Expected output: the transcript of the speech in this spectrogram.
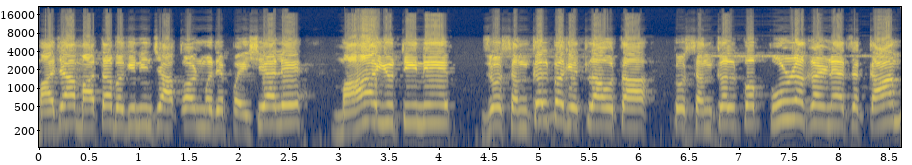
माझ्या माता भगिनींच्या अकाउंटमध्ये पैसे आले. महायुतीने जो संकल्प घेतला होता तो संकल्प पूर्ण करण्याचं काम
